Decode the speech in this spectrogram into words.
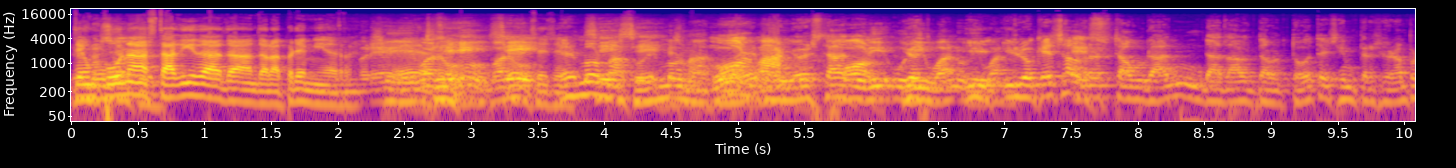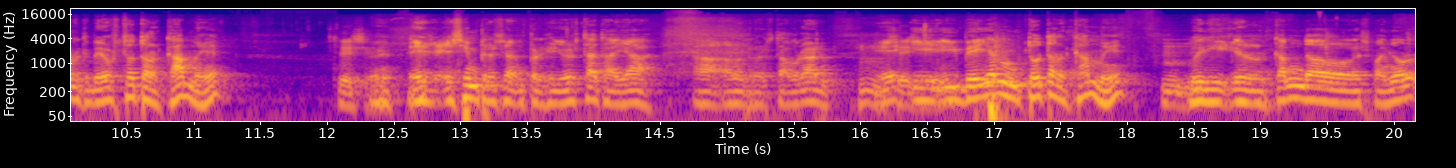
té un punt a maco. estadi de, de, de la Premier. Hombre, Eh, bueno, sí, bueno. sí, sí, sí. És molt Sí, maco, sí, és molt maco, molt eh? maco, Jo he estat... molt. Ho di- ho diuen, ho i, diuen. I el que és el És- restaurant de dalt del tot és impressionant perquè veus tot el camp, eh? Sí, sí. És, és impressionant, perquè jo he estat allà, a, al restaurant, eh? Mm, sí, I, sí. i veiem tot el camp, eh? Vull dir, el camp de l'Espanyol...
